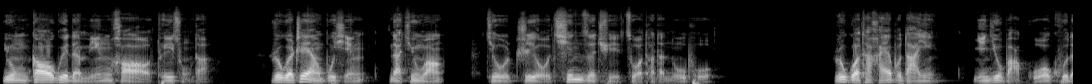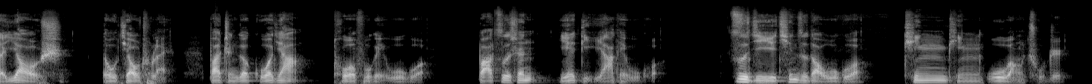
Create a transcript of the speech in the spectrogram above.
用高贵的名号推崇他。如果这样不行，那君王就只有亲自去做他的奴仆。如果他还不答应，您就把国库的钥匙都交出来，把整个国家托付给吴国。”把自身也抵押给吴国，自己亲自到吴国听凭吴王处置。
